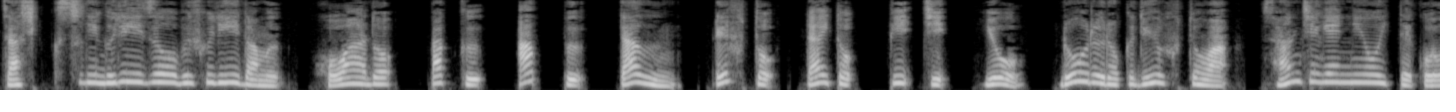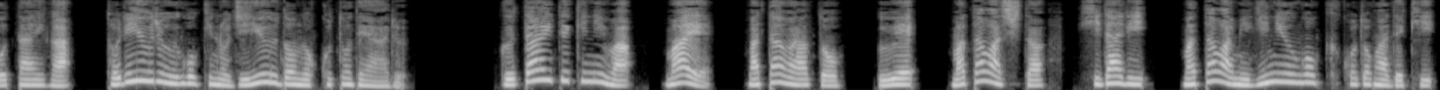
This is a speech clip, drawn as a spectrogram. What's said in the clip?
The six degrees of freedom, forward, back, up, down, left, right, pitch, yaw, roll 6DoF とは、3次元において剛体が取り得る動きの自由度のことである。具体的には、前、または後、上、または下、左、または右に動くことができ、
